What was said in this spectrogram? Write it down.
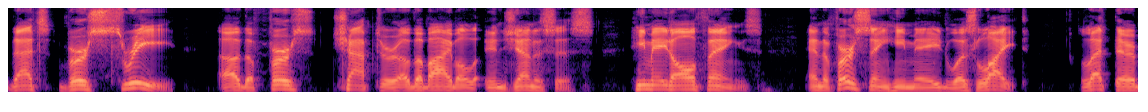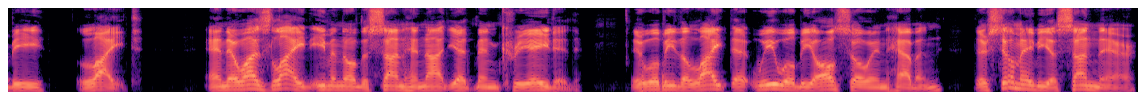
That's verse 3 of the first chapter of the Bible in Genesis. He made all things. And the first thing he made was light. Let there be light. And there was light, even though the sun had not yet been created. It will be the light that we will be also in heaven. There still may be a sun there,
